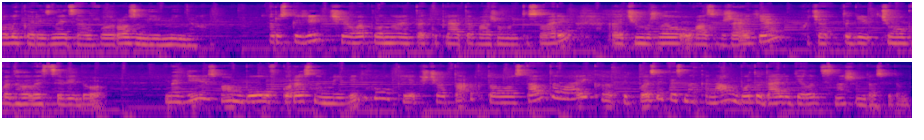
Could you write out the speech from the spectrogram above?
велика різниця в розумі і вміннях. Розкажіть, чи ви плануєте купляти вежу Монтесорі, Е, чи можливо у вас вже є? Хоча тоді чому б ви дивились це відео? Надіюсь, вам був корисним мій відгук. Якщо так, то ставте лайк, підписуйтесь на канал, буду далі ділитися нашим досвідом.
